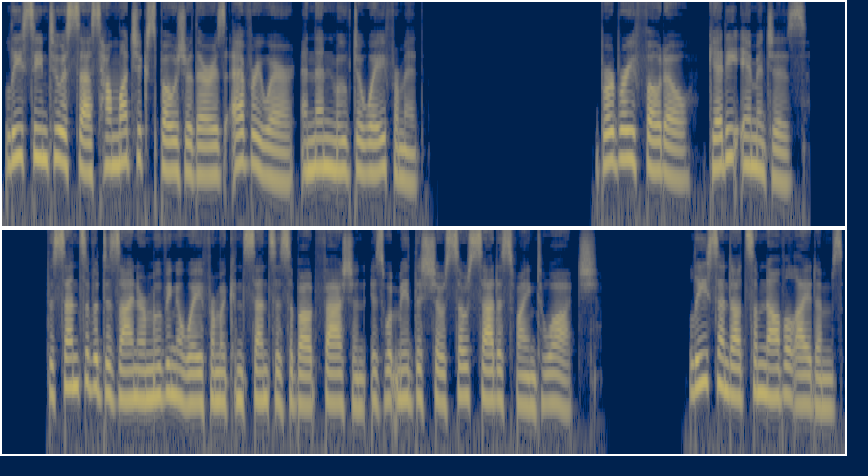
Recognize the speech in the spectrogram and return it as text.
Lee seemed to assess how much exposure there is everywhere and then moved away from it. Burberry Photo, Getty Images. The sense of a designer moving away from a consensus about fashion is what made this show so satisfying to watch. Lee sent out some novel items,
